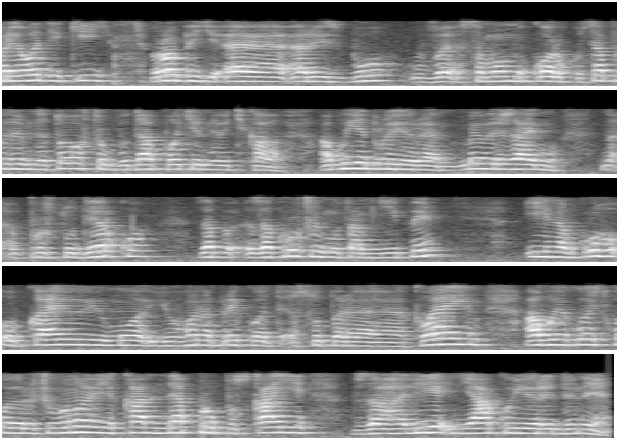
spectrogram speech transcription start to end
прилад, який робить е, різьбу в самому корку. Це потрібно для того, щоб вода потім не витікала. Або є другий варіант. Ми вирізаємо просту дирку, закручуємо там ніпель і навкруги обклеюємо його, наприклад, суперклеєм або якоюсь такою речовиною, яка не пропускає взагалі ніякої рідини.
